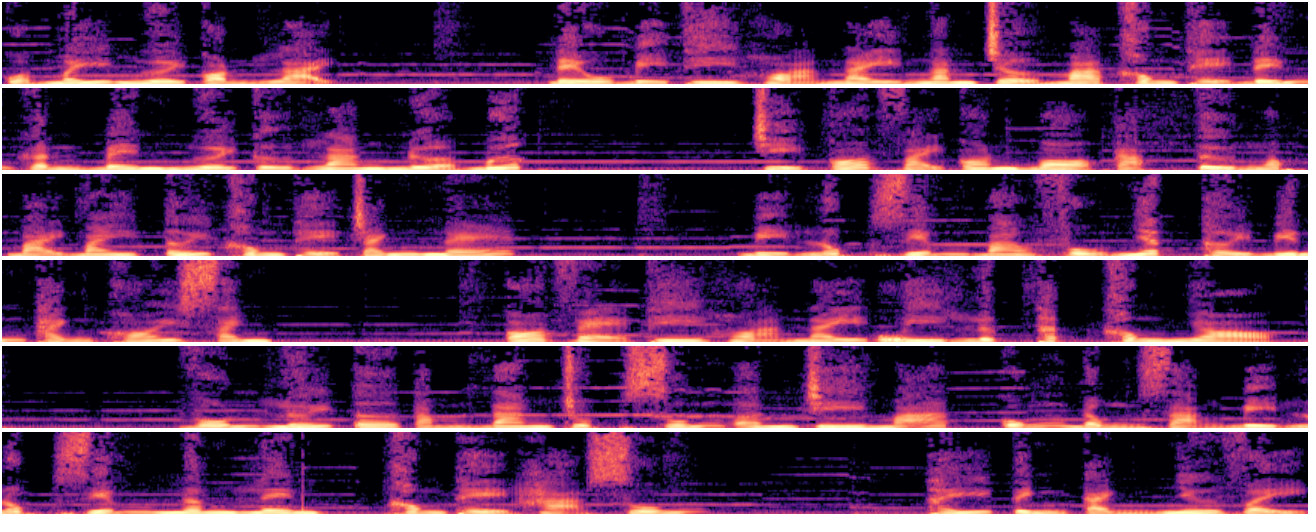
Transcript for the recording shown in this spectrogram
của mấy người còn lại, đều bị thi hỏa này ngăn trở mà không thể đến gần bên người cử lang nửa bước. Chỉ có vài con bò cạp từ ngọc bài bay tới không thể tránh né. Bị lục diễm bao phủ nhất thời biến thành khói xanh. Có vẻ thi hỏa này uy lực thật không nhỏ. Vốn lưới tơ tầm đang chụp xuống âm chi mã cũng đồng dạng bị lục diễm nâng lên, không thể hạ xuống. Thấy tình cảnh như vậy,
